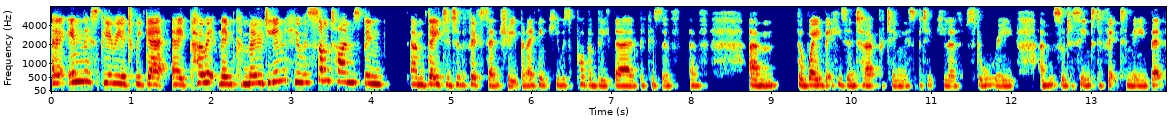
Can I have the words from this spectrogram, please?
uh, in this period, we get a poet named Commodian who has sometimes been um, dated to the fifth century, but I think he was probably third because of of um, the way that he's interpreting this particular story um, sort of seems to fit to me. But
